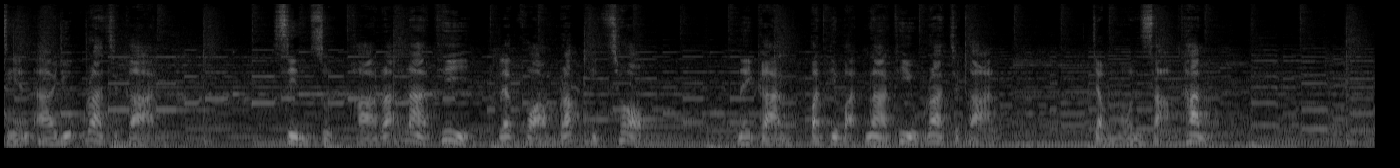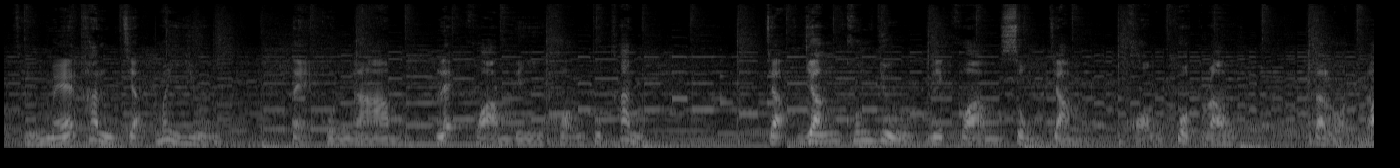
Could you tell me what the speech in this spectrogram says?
ษียณอายุราชการ สิ้นสุดภาระหน้าที่และความรับผิดชอบ ในการปฏิบัติหน้าที่ราชการจำนวน3ท่าน ถึงแม้ท่านจะไม่อยู่ แต่คุณงามและความดีของทุกท่าน จะยังคงอยู่ในความทรงจำของพวกเราตลอดไป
